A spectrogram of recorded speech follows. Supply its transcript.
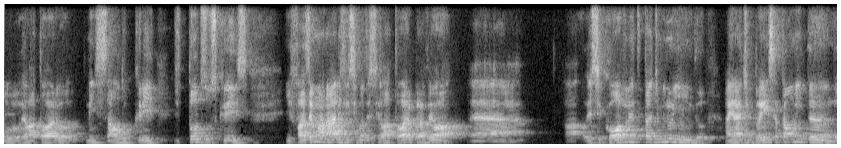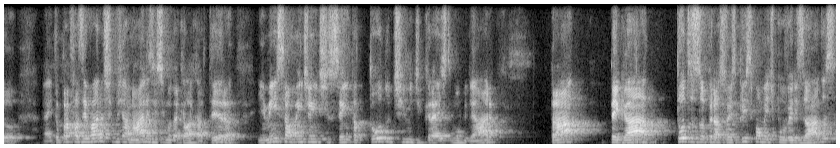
o, relatório mensal do CRI, de todos os CRIs, e fazer uma análise em cima desse relatório para ver, ó, é, esse covenant está diminuindo, a inadimplência está aumentando. É, então, para fazer vários tipos de análise em cima daquela carteira, e mensalmente a gente senta todo o time de crédito imobiliário para pegar todas as operações, principalmente pulverizadas,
